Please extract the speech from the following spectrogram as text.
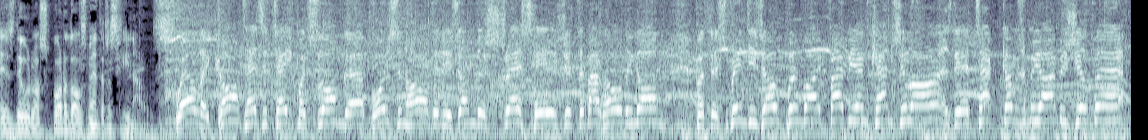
és d'Eurosport dels metres finals. Well, they can't hesitate much longer. Boysenhagen is under stress here. He's just about holding on. But the sprint is open by Fabian Cancellara as the attack comes from behind with Gilbert.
